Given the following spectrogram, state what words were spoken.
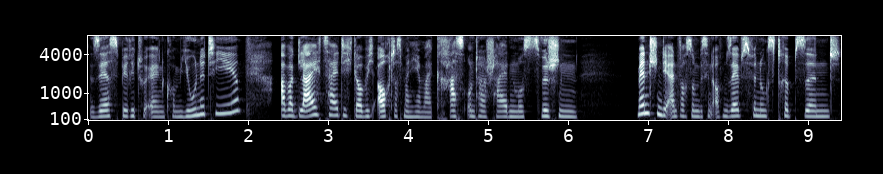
sehr spirituellen Community, aber gleichzeitig glaube ich auch, dass man hier mal krass unterscheiden muss zwischen Menschen, die einfach so ein bisschen auf dem Selbstfindungstrip sind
